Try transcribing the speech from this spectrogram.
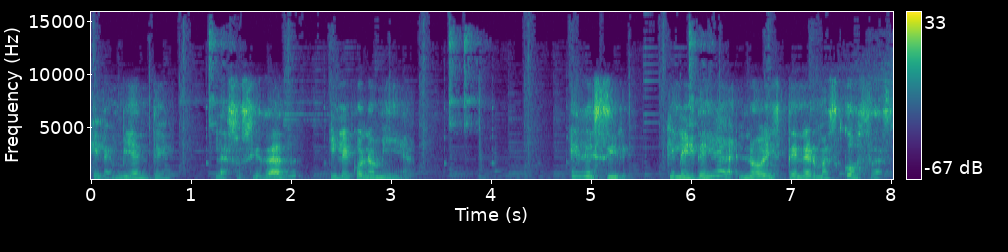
El ambiente, la sociedad y la economía. Es decir, que la idea no es tener más cosas,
